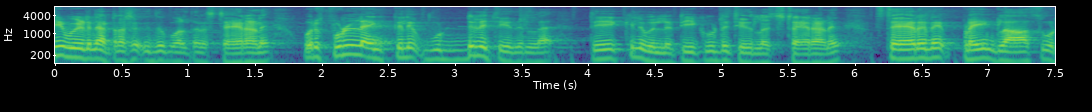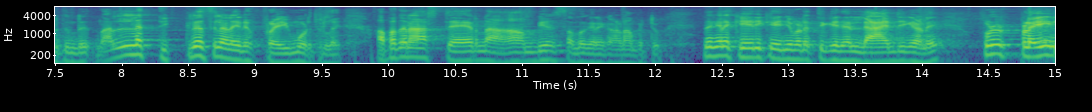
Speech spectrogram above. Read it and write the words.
ഈ വീടിന്റെ അട്രാക്ഷൻ ഇതുപോലെ തന്നെ സ്റ്റെയറാണ് ഒരു ഫുൾ ലെങ്ത്തിൽ വുഡിൽ ചെയ്തിട്ടുള്ള തേക്കിൽ വലിയ ടീക്കൂട്ട് ചെയ്തിട്ടുള്ള സ്റ്റെയറാണ് സ്റ്റെയറിന് പ്ലെയിൻ ഗ്ലാസ് കൊടുത്തിട്ടുണ്ട്. നല്ല തിക്നെസ്സിലാണ് അതിന്റെ ഫ്രെയിം കൊടുത്തിട്ടുള്ളത്. അപ്പോൾ തന്നെ ആ സ്റ്റെയറിന്റെ ആംബിയൻസ് നമുക്ക് ഇങ്ങനെ കാണാൻ പറ്റും. ഇതിങ്ങനെ കയറി കഴിഞ്ഞ് ഇവിടെ എത്തിക്കഴിഞ്ഞാൽ ലാൻഡിംഗ് ആണ്. ഫുൾ പ്ലെയിൻ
